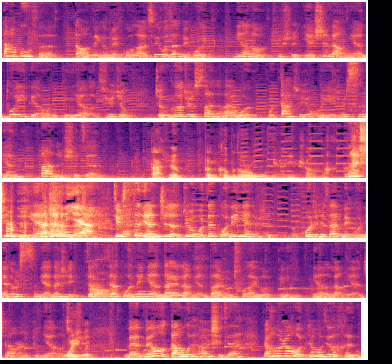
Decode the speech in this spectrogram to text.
大部分到那个美国来，所以我在美国念了，就是也是两年多一点我就毕业了。其实整整个就是算下来，我我大学用了也就是四年半的时间。大学本科不都是五年以上吗？那是你，那是你，就是四年制，就是我在国内念就是。或者是在美国念都是四年，但是在在国内念了大概两年半，然后出来又又念了两年，这样就毕业了，就是没没有耽误太长时间。然后让我让我觉得很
